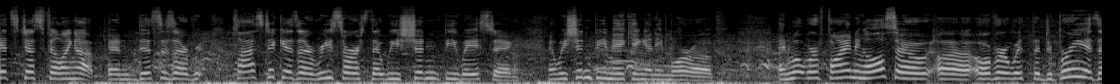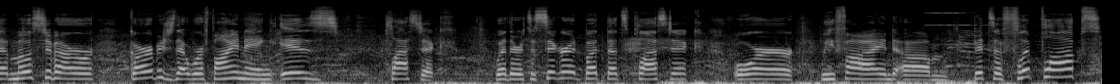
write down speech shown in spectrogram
it's just filling up. And this is a plastic is a resource that we shouldn't be wasting, and we shouldn't be making any more of. And what we're finding also uh, over with the debris is that most of our garbage that we're finding is plastic, whether it's a cigarette butt that's plastic or we find um, bits of flip flops,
